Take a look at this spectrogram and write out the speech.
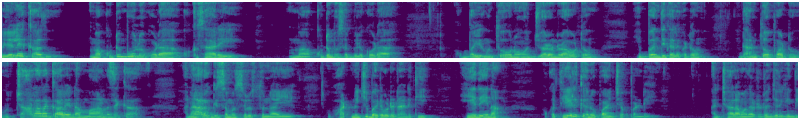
పిల్లలే కాదు మా కుటుంబంలో కూడా ఒక్కొక్కసారి మా కుటుంబ సభ్యులు కూడా భయంతోనూ జ్వరం రావటం ఇబ్బంది కలగటం దాంతోపాటు చాలా రకాలైన మానసిక అనారోగ్య సమస్యలు వస్తున్నాయి. వాటి నుంచి బయటపడడానికి ఏదైనా ఒక తేలికైన ఉపాయం చెప్పండి అని చాలామంది అడగడం జరిగింది.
